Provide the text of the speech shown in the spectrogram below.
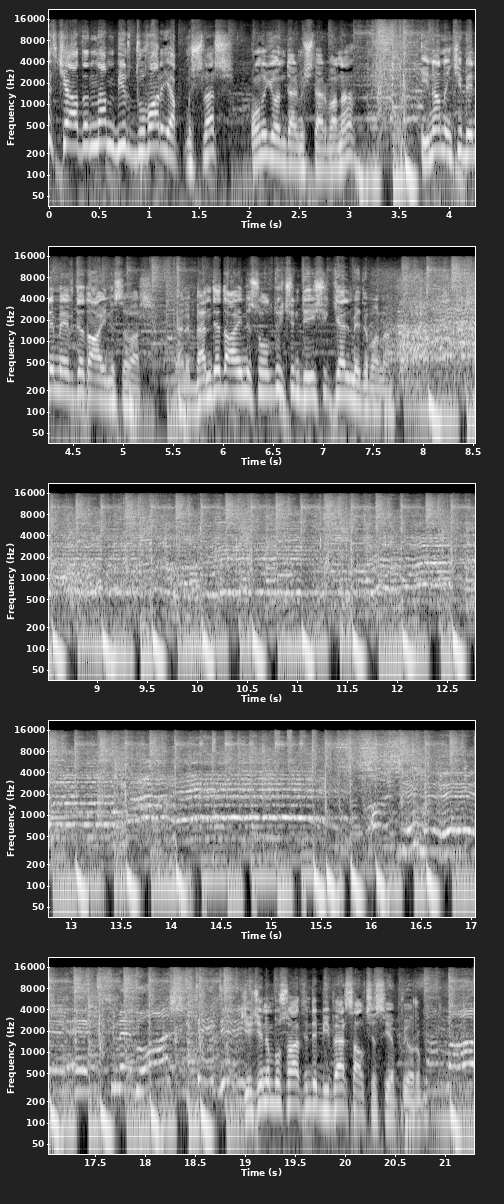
Tuvalet kağıdından bir duvar yapmışlar. Onu göndermişler bana. İnanın ki benim evde de aynısı var. Yani bende de aynısı olduğu için değişik gelmedi bana. Gecenin bu saatinde biber salçası yapıyorum. zaman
